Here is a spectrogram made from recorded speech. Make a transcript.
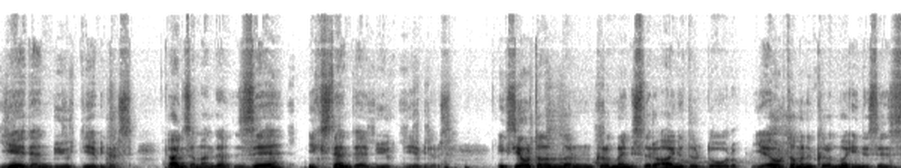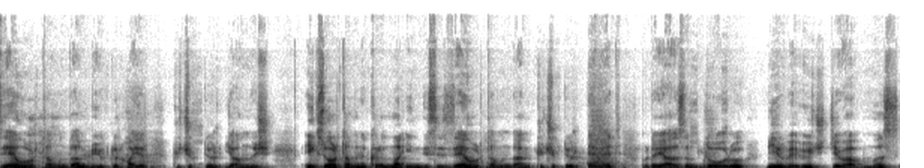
y'den büyük diyebiliriz. Aynı zamanda z x'ten de büyük diyebiliriz. X, Y ortamlarının kırılma indisleri aynıdır. Doğru. Y ortamının kırılma indisi Z ortamından büyüktür. Hayır. Küçüktür. Yanlış. X ortamının kırılma indisi Z ortamından küçüktür. Evet. Burada yazdım. Doğru. 1 ve 3 cevabımız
